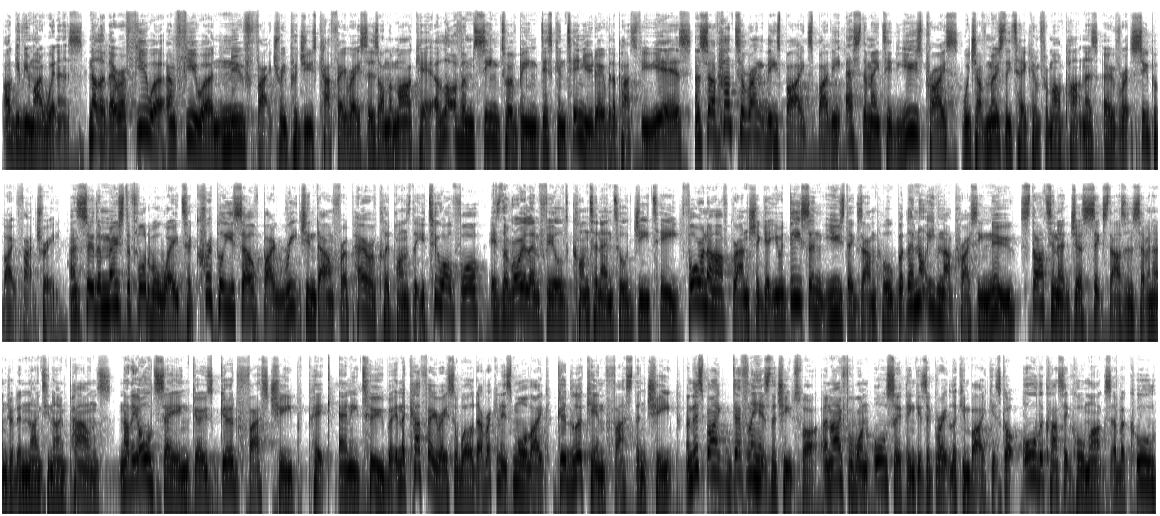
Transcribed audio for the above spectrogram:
I'll give you my winners. Now that there are fewer and fewer new factory-produced cafe racers on the market. A lot of them seem to have been discontinued over the past few years, and so I've had to rank these bikes by the estimated used price, which I've mostly taken from our partners over at Superbike Factory. And so the most affordable way to cripple yourself by reaching down for a pair of clip-ons that you're too old for is the Royal Enfield Continental GT. Four and a half grand should get you a decent used example, but they're not even that pricey new, starting at just £6,799. Now the old saying goes good, fast, cheap, pick any two, but in the cafe racer world, I reckon it's more like good looking, fast and cheap. And this bike definitely hits the cheap spot, and I for one also think it's a great looking bike. It's got all the classic hallmarks of a cool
